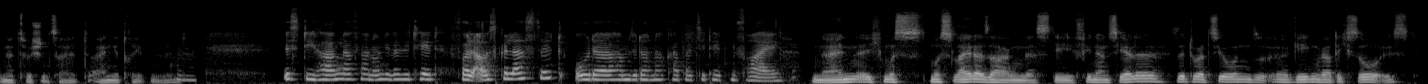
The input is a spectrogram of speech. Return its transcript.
der Zwischenzeit eingetreten sind. Mhm. Ist die Hagener Fernuniversität voll ausgelastet oder haben Sie doch noch Kapazitäten frei? Nein, ich muss, muss leider sagen, dass die finanzielle Situation äh, gegenwärtig so ist,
